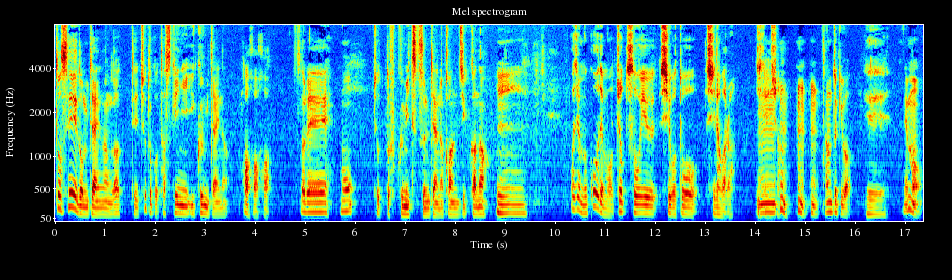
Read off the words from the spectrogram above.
人制度みたいなのがあって、ちょっとこう助けに行くみたいな。う。ははは。それもちょっと含みつつみたいな感じかな。うーん。あじゃあ向こうでもちょっとそういう仕事をしながら、自転車。うん、うん、うん。あの時は。へえ。でも、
